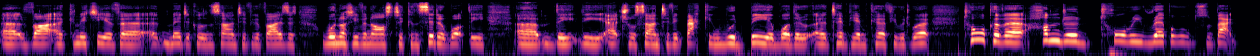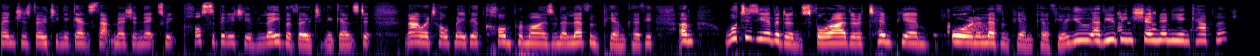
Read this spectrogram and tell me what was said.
uh, a committee of uh, medical and scientific advisors were not even asked to consider what the um, the the actual scientific backing would be and whether a 10 p.m. curfew would work. Talk of a hundred Tory rebels backbenchers voting against that measure next week. Possibility of Labour voting against it. Now we're told maybe a compromise of an 11 p.m. curfew. Um, what is the evidence for either a 10 p.m. or an 11 p.m. curfew? Are you have you been shown any in cabinet?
